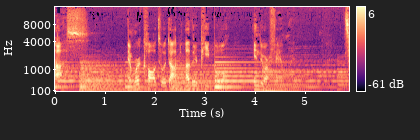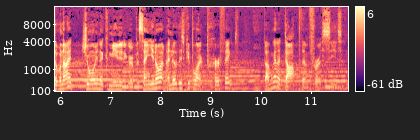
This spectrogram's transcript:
us, and we're called to adopt other people into our family. So when I join a community group, it's saying, you know what, I know these people aren't perfect, but I'm going to adopt them for a season.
